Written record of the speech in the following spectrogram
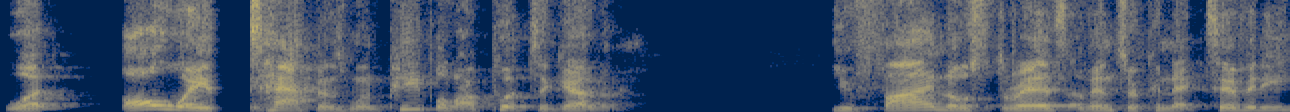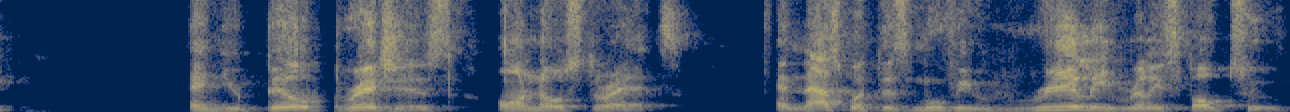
what always happens when people are put together, you find those threads of interconnectivity and you build bridges on those threads. And that's what this movie really, really spoke to.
